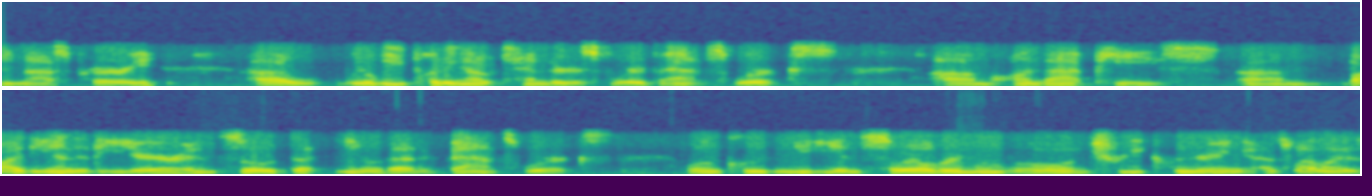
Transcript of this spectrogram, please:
Sumas Prairie. Uh, we'll be putting out tenders for advance works um, on that piece um, by the end of the year, and so that you know that advance works will include median soil removal and tree clearing, as well as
